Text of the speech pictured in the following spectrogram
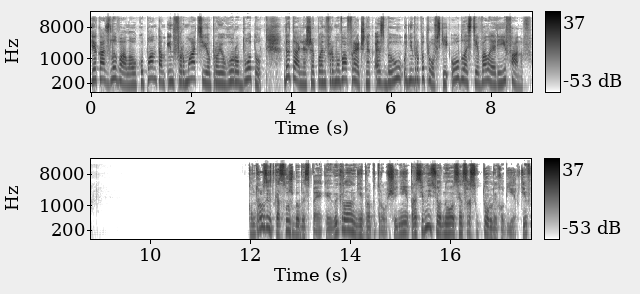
яка зливала окупантам інформацію про його роботу. Детальніше поінформував речник СБУ у Дніпропетровській області Валерій Єфанов. Контррозвідка Служби безпеки викрила на Дніпропетровщині працівницю одного з інфраструктурних об'єктів,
